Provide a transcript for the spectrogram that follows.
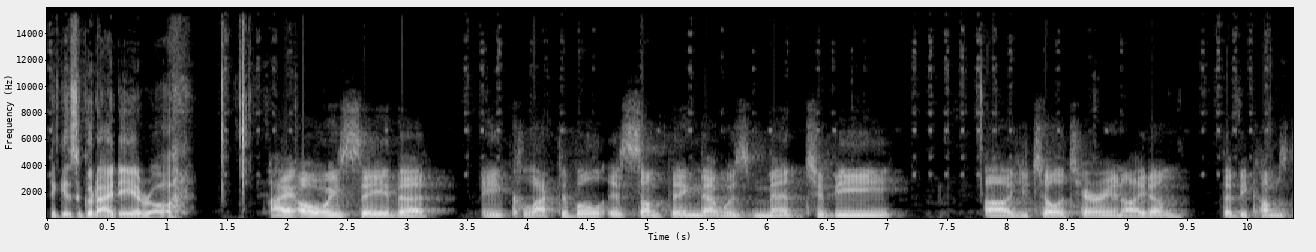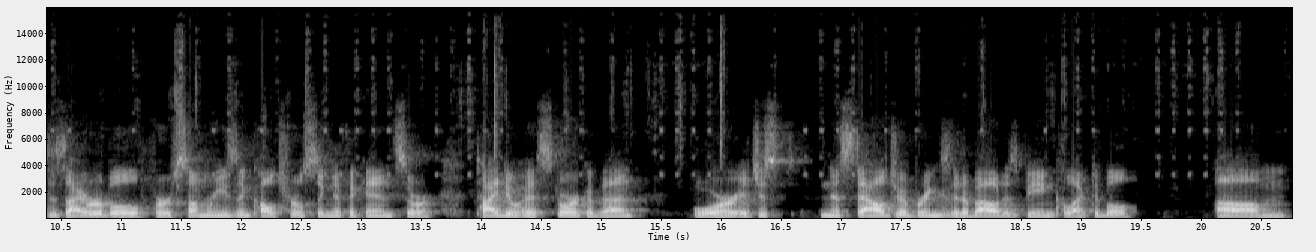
Think it's a good idea, or I always say that a collectible is something that was meant to be a utilitarian item that becomes desirable for some reason, cultural significance, or tied to a historic event, or it just nostalgia brings it about as being collectible. Um,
